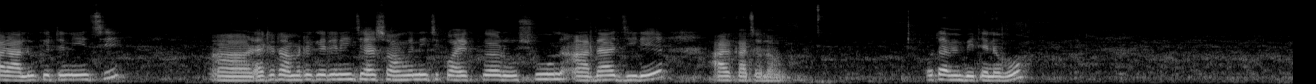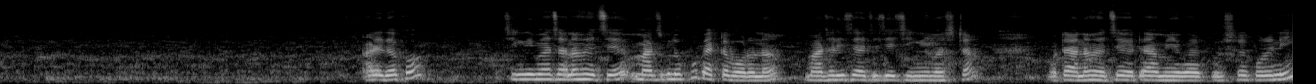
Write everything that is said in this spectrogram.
আর আলু কেটে নিয়েছি। আর একটা টমেটো কেটে নিয়েছি, আর সঙ্গে নিয়েছি কয়েক রসুন, আদা, জিরে আর কাঁচা লঙ্কা। ওটা আমি বেটে নেব। আর এ দেখো, চিংড়ি মাছ আনা হয়েছে। মাছগুলো খুব একটা বড় না। মাঝারি সাইজে যে চিংড়ি মাছটা। ওটা আনা হয়েছে এটা আমি এবার পরিষ্কার করে নিই।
